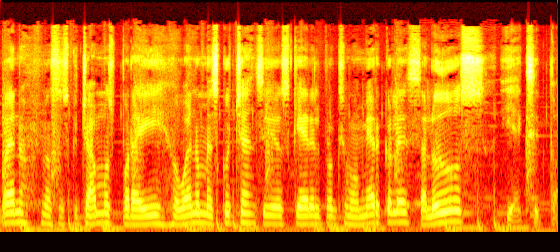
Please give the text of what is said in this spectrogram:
Bueno, nos escuchamos por ahí, o bueno, me escuchan si Dios quiere el próximo miércoles. Saludos y éxito.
